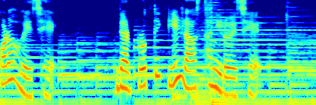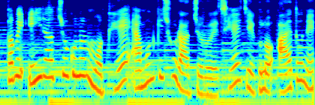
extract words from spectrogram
করা হয়েছে, যার প্রত্যেকটির রাজধানী রয়েছে। তবে এই রাজ্যগুলোর মধ্যে এমন কিছু রাজ্য রয়েছে যেগুলো আয়তনে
